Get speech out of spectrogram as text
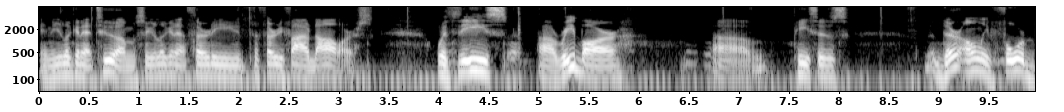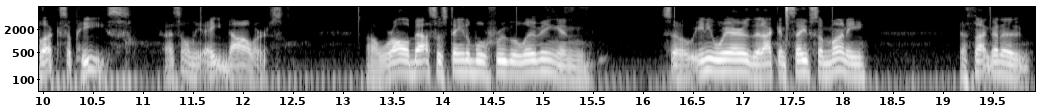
And you're looking at two of them, so you're looking at 30 to $35. With these uh, rebar uh, pieces, they're only four bucks a piece. That's only eight dollars. Uh, we're all about sustainable, frugal living, and so anywhere that I can save some money, that's not going to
